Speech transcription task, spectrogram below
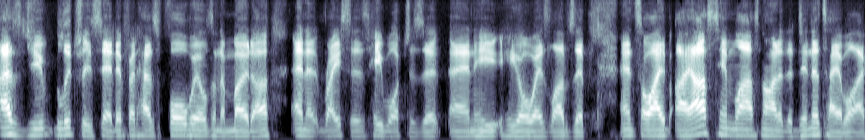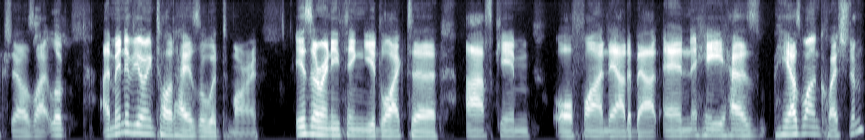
As you literally said, if it has four wheels and a motor and it races, he watches it and he he always loves it. And so I I asked him last night at the dinner table. Actually, I was like, look, I'm interviewing Todd Hazelwood tomorrow. Is there anything you'd like to ask him or find out about? And he has he has one question.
